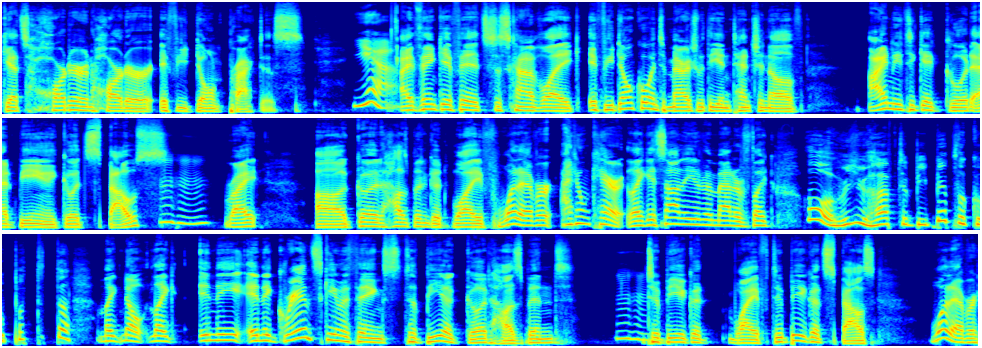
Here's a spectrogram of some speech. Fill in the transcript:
gets harder and harder if you don't practice. Yeah. I think if it's just kind of like if you don't go into marriage with the intention of I need to get good at being a good spouse, mm-hmm. right? Uh good husband, good wife, whatever. I don't care. Like it's not even a matter of like, oh, you have to be biblical. But I'm like, no, like in the in the grand scheme of things, to be a good husband, Mm-hmm. to be a good wife, to be a good spouse, whatever,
